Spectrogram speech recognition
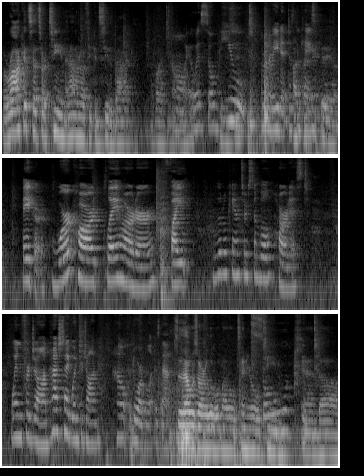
the Rockets. That's our team, and I don't know if you can see the back. If Oh, it was so Can you see cute. I'm gonna read it just in I case. think they, uh, Baker, work hard, play harder, fight. Little cancer symbol, hardest. Win for John. Hashtag win for John. How adorable is that? So that was our little my little ten year old So team, cute. and uh,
